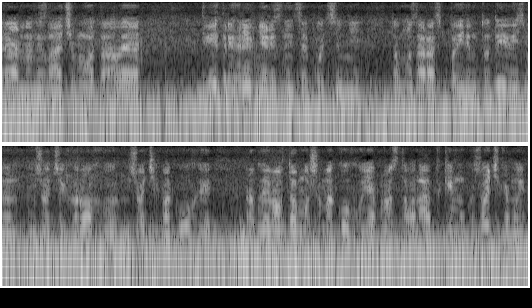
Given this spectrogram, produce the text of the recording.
реально не знаю чому, але 2-3 гривні різниця по ціні. Тому зараз поїдемо туди, візьмемо мішочок гороху, мішочок макухи. Проблема в тому, що макуху я просто вона такими кусочками.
